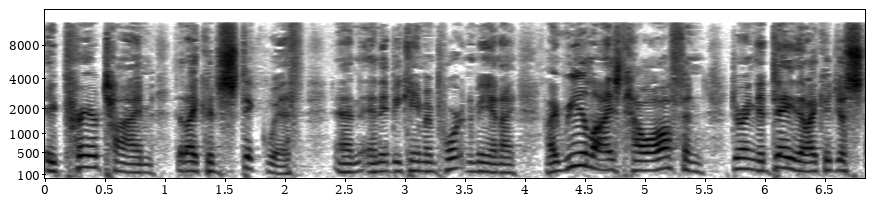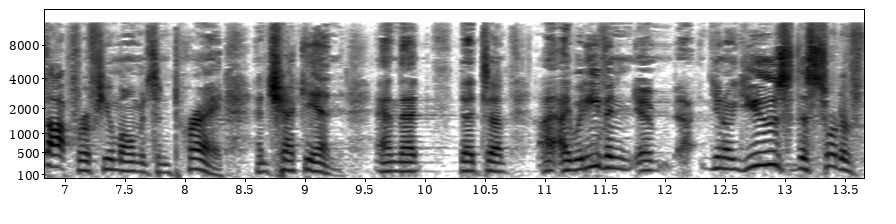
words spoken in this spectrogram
a prayer time that I could stick with, and, and it became important to me. And I, I realized how often during the day that I could just stop for a few moments and pray and check in, and that, that uh, I, I, would even, uh, you know, use the sort of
